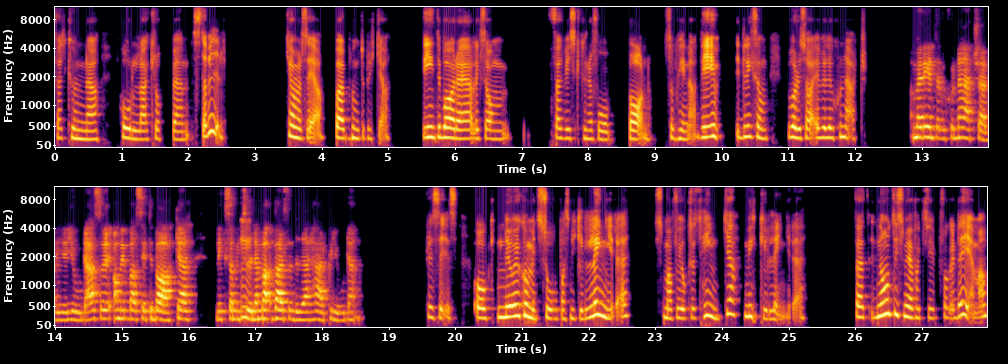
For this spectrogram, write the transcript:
för att kunna hålla kroppen stabil. Kan man väl säga, bara på punkt och pricka. Det är inte bara liksom för att vi ska kunna få barn som kvinna. Det är, det är liksom, vad du sa, evolutionärt. Men rent evolutionärt så är vi ju gjorda, alltså om vi bara ser tillbaka liksom i Mm. tiden, va- varför vi är här på jorden. Precis. Och nu har vi kommit så pass mycket längre så man får ju också tänka mycket längre. För att någonting som jag faktiskt vill fråga dig Emma,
